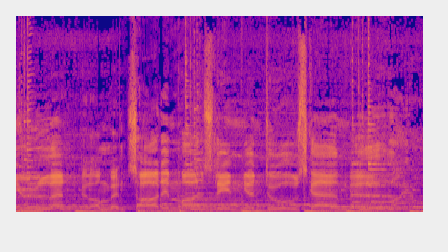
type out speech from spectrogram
Jylland Eller omvendt, så er det Molslinjen, du skal med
